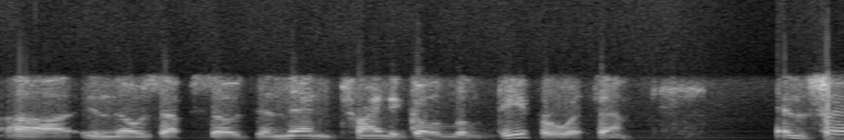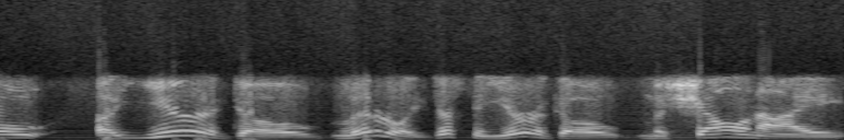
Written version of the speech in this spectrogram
uh, in those episodes, and then trying to go a little deeper with them. And so a year ago, literally just a year ago, Michelle and I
